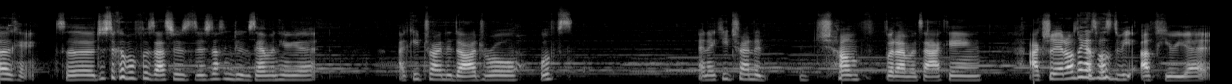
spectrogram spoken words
Okay, so just a couple possessors. There's nothing to examine here yet. I keep trying to dodge roll. Whoops. And I keep trying to jump, but I'm attacking. Actually, I don't think I'm supposed to be up here yet.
